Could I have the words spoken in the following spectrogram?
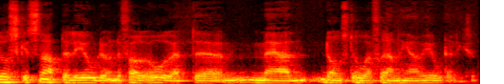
ruskigt snabbt, eller gjorde under förra året eh, med de stora förändringar vi gjorde liksom.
